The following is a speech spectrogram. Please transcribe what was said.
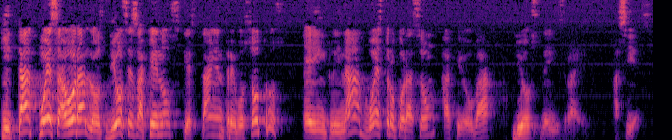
Quitad pues ahora los dioses ajenos que están entre vosotros e inclinad vuestro corazón a Jehová, Dios de Israel. Así es.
